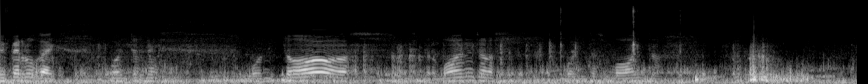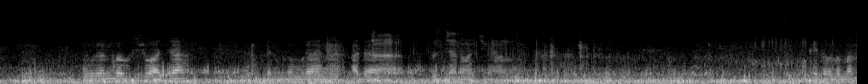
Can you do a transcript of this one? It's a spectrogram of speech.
prepare dulu guys. Boncos guys. Boncos. Mister boncos. Boncos boncos. Mudah-mudahan bagus cuaca. Dan mudah-mudahan ada rencana mancing lalu oke teman-teman.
